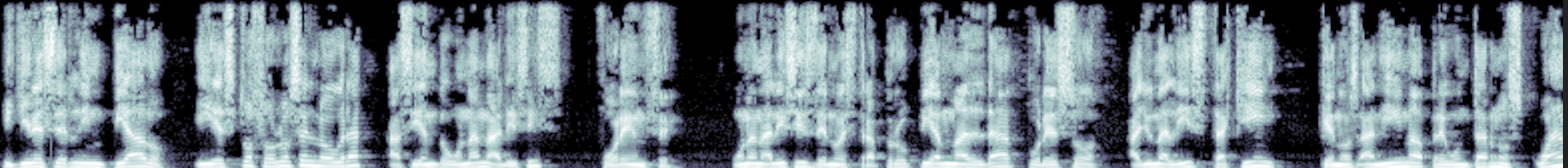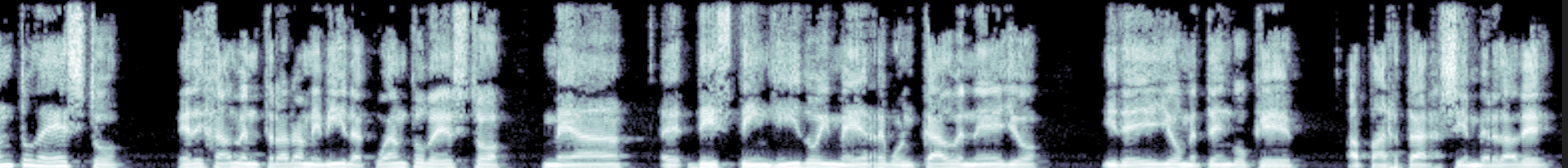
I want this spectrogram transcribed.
y quiere ser limpiado. Y esto solo se logra haciendo un análisis forense, un análisis de nuestra propia maldad. Por eso hay una lista aquí que nos anima a preguntarnos cuánto de esto he dejado entrar a mi vida, cuánto de esto me ha eh, distinguido y me he revolcado en ello y de ello me tengo que apartar si en verdad he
